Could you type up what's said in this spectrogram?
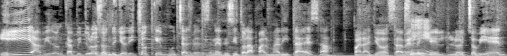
Y ha habido en capítulos donde yo he dicho que muchas veces necesito la palmadita esa para yo saber Sí. de que lo he hecho bien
